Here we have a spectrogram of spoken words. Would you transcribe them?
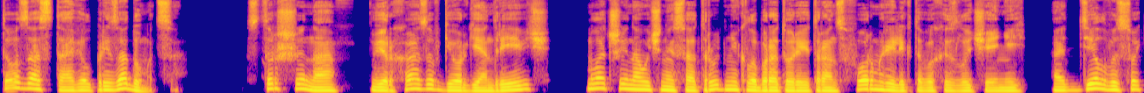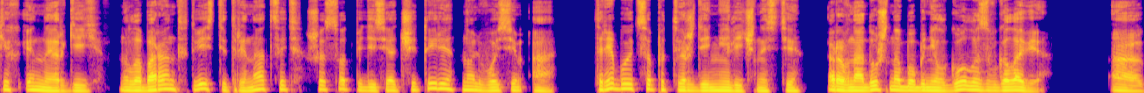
то заставил призадуматься. Старшина. Верхазов Георгий Андреевич. Младший научный сотрудник лаборатории трансформ реликтовых излучений. Отдел высоких энергий. Лаборант 213-654-08А. Требуется подтверждение личности. Равнодушно бубнил голос в голове. «А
